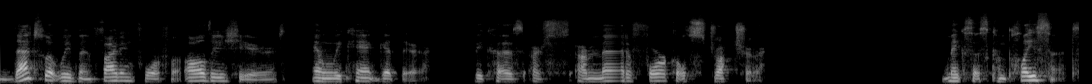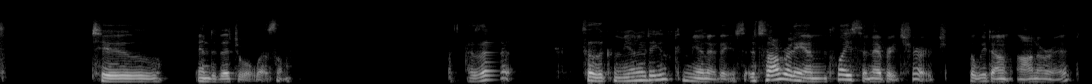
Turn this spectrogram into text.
That's what we've been fighting for for all these years, and we can't get there because our, our metaphorical structure makes us complacent to individualism. Is it? So the community of communities, it's already in place in every church, but we don't honor it.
